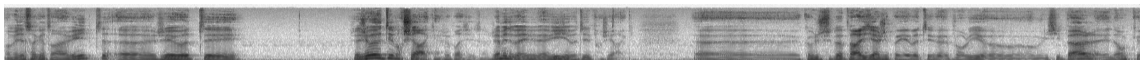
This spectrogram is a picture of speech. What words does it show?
en 1988, euh, j'ai voté. J'ai voté pour Chirac, hein, je précise. Jamais de ma vie, j'ai voté pour Chirac. Euh, comme je ne suis pas parisien, j'ai pas eu à voter pour lui au, municipal. Et donc,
